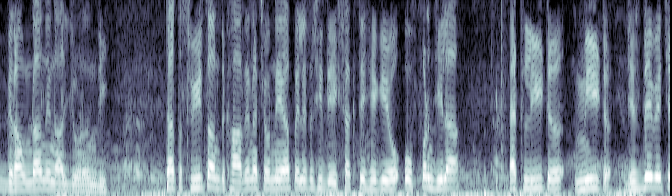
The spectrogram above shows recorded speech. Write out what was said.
ਗਰਾਊਂਡਾਂ ਦੇ ਨਾਲ ਜੋੜਨ ਦੀ। ਤਾਂ ਤਸਵੀਰ ਤੁਹਾਨੂੰ ਦਿਖਾ ਦੇਣਾ ਚਾਹੁੰਦੇ ਆ ਪਹਿਲੇ ਤੁਸੀਂ ਦੇਖ ਸਕਦੇ ਹੈਗੇ ਹੋ, ਓਪਨ ਜ਼ਿਲ੍ਹਾ ਐਥਲੀਟ ਮੀਟ ਜਿਸ ਦੇ ਵਿੱਚ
